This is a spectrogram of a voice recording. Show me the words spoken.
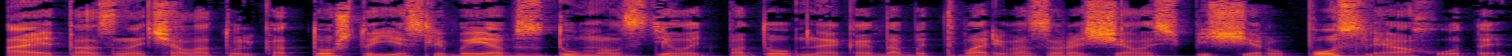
а это означало только то, что если бы я вздумал сделать подобное, когда бы тварь возвращалась в пещеру после охоты,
